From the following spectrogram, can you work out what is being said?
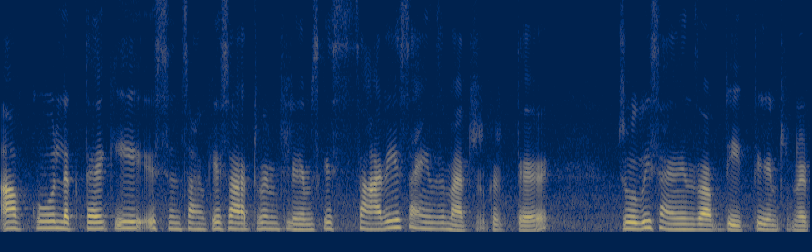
आपको लगता है कि इस इंसान के साथ ट्विन फ्लेम्स के सारे साइंस मैटर करते हैं। जो भी साइंस आप देखते हैं इंटरनेट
